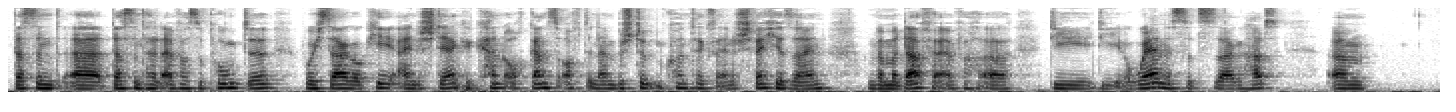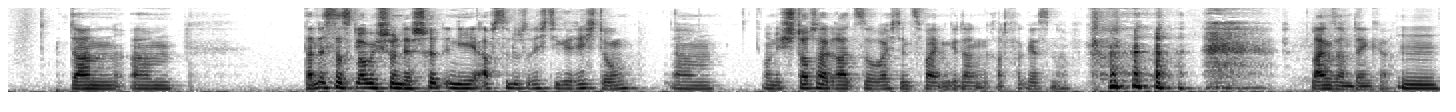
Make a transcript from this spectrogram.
das sind, äh, das sind halt einfach so Punkte, wo ich sage, okay, eine Stärke kann auch ganz oft in einem bestimmten Kontext eine Schwäche sein. Und wenn man dafür einfach äh, die, die Awareness sozusagen hat, ähm, dann, ähm, dann ist das, glaube ich, schon der Schritt in die absolut richtige Richtung. Ähm, und ich stotter gerade so, weil ich den zweiten Gedanken gerade vergessen habe. Langsam Denker. Mm.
